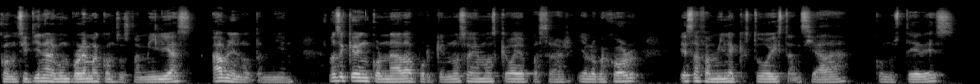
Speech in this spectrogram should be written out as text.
Con, si tienen algún problema con sus familias, háblenlo también. No se queden con nada porque no sabemos qué vaya a pasar y a lo mejor esa familia que estuvo distanciada con ustedes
